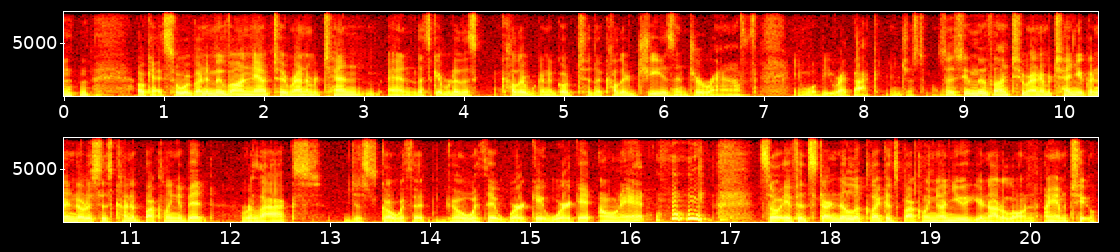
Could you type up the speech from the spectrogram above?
okay, so we're going to move on now to round number 10 and let's get rid of this color. We're gonna go to the color G as in giraffe and we'll be right back in just a moment. So as you move on to round number 10 you're gonna notice it's kind of buckling a bit. Relax. Just go with it. Go with it. Work it. Work it. Own it. so if it's starting to look like it's buckling on you you're not alone. I am too.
